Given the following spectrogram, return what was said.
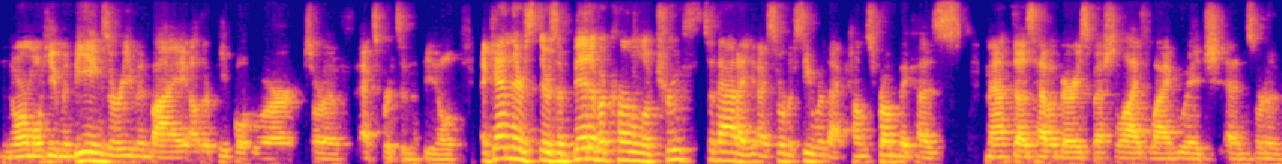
normal human beings or even by other people who are sort of experts in the field. Again there's there's a bit of a kernel of truth to that. I, I sort of see where that comes from because math does have a very specialized language and sort of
